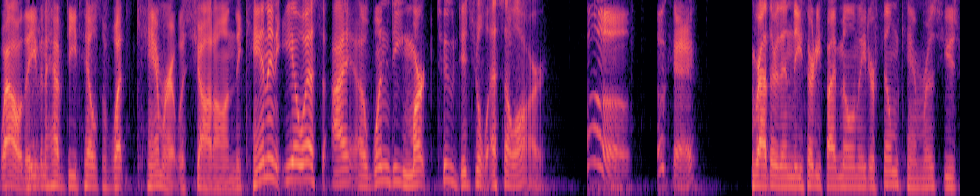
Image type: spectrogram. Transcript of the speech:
Wow, they even have details of what camera it was shot on. The Canon EOS I uh, 1D Mark II digital SLR, Oh, okay. Rather than the 35 millimeter film cameras used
